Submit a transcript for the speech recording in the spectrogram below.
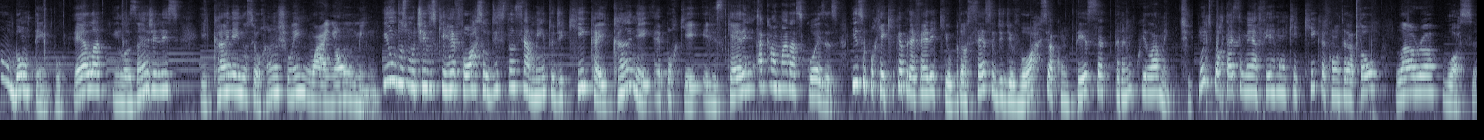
há um bom tempo. Ela em Los Angeles, e Kanye no seu rancho em Wyoming. E um dos motivos que reforça o distanciamento de Kika e Kanye é porque eles querem acalmar as coisas. Isso porque Kika prefere que o processo de divórcio aconteça tranquilamente. Muitos portais também afirmam que Kika contratou Laura Wasser,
